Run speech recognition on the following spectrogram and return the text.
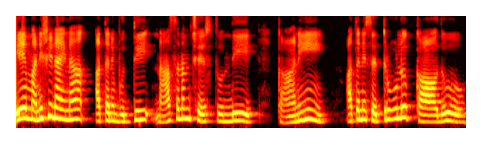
ఏ మనిషినైనా అతని బుద్ధి నాశనం చేస్తుంది కానీ అతని శత్రువులు కాదు.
